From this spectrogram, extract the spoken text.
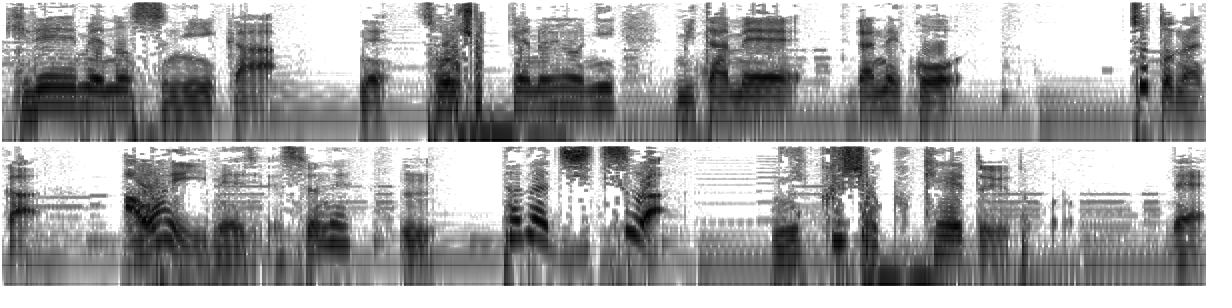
綺麗めのスニーカー、ね、装飾系のように見た目がね、こう、ちょっとなんか淡いイメージですよね。うん。ただ実は肉食系というところ。ね。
